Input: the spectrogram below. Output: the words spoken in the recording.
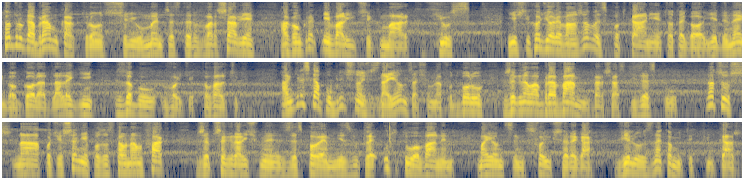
To druga bramka, którą strzelił Manchester w Warszawie, a konkretnie Walijczyk Mark Hughes. Jeśli chodzi o rewanżowe spotkanie, to tego jedynego gola dla Legii zdobył Wojciech Kowalczyk. Angielska publiczność znająca się na futbolu żegnała brawami warszawski zespół. No cóż, na pocieszenie pozostał nam fakt, że przegraliśmy z zespołem niezwykle utytułowanym, mającym w swoich szeregach wielu znakomitych piłkarzy.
